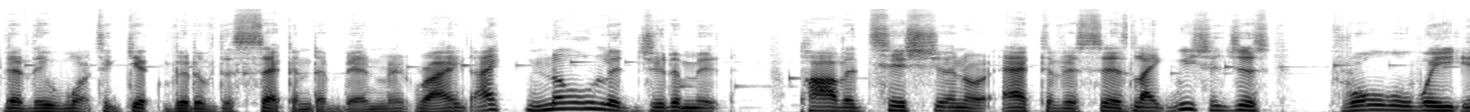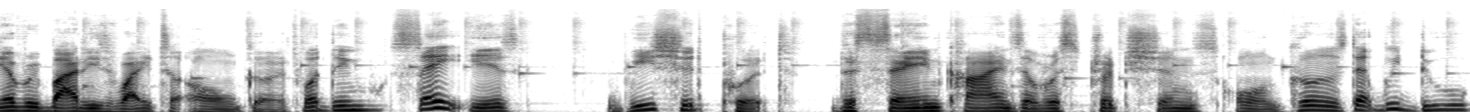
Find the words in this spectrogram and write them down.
that they want to get rid of the Second Amendment, right? Like no legitimate politician or activist says like we should just throw away everybody's right to own guns. What they say is we should put the same kinds of restrictions on guns that we do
